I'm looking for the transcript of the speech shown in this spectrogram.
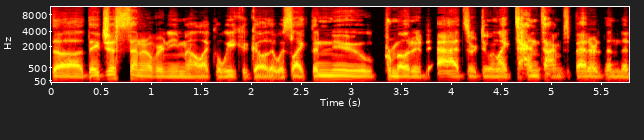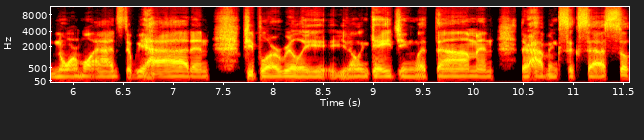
the they just sent it over an email like a week ago that was like the new promoted ads are doing like 10 times better than the normal ads that we had and people are really you know engaging with them and they're having success. So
